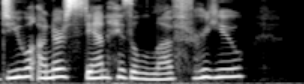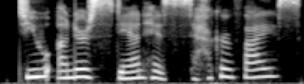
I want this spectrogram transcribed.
Do you understand His love for you? Do you understand His sacrifice?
